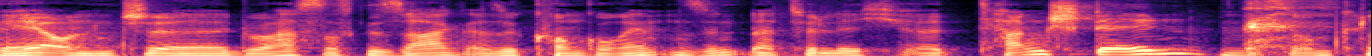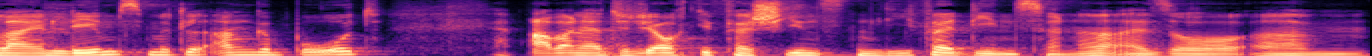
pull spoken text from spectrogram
Naja, und äh, du hast das gesagt, also Konkurrenten sind natürlich äh, Tankstellen mit so einem kleinen Lebensmittelangebot, aber natürlich auch die verschiedensten Lieferdienste. Ne? Also ähm,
